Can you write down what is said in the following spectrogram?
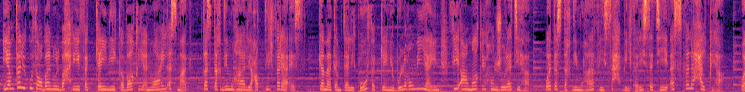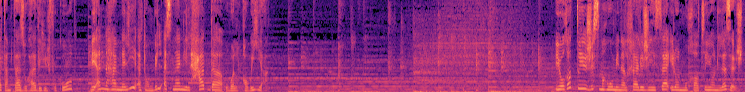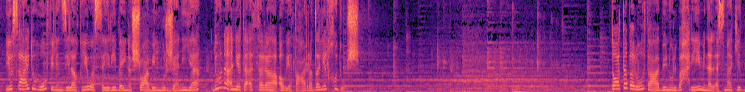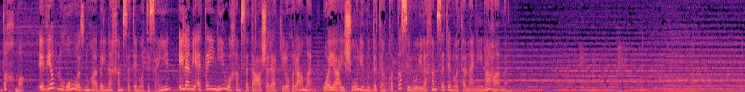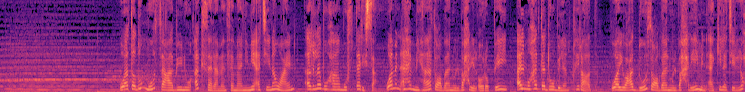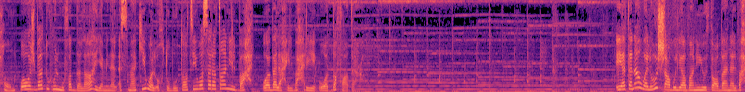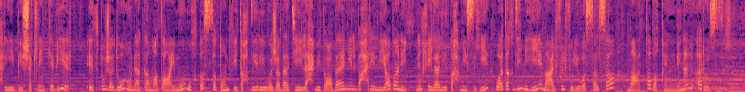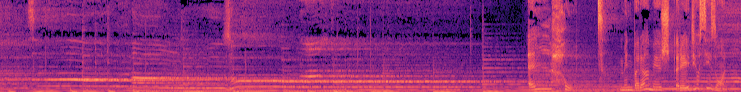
يمتلك ثعبان البحر فكين كباقي أنواع الأسماك تستخدمها لعض الفرائس. كما تمتلك فكين بلعوميين في أعماق حنجرتها وتستخدمها في سحب الفريسة أسفل حلقها. وتمتاز هذه الفكوك بأنها مليئة بالأسنان الحادة والقوية. يغطي جسمه من الخارج سائل مخاطي لزج يساعده في الانزلاق والسير بين الشعب المرجانية دون أن يتأثر أو يتعرض للخدوش. تعتبر ثعابين البحر من الأسماك الضخمة إذ يبلغ وزنها بين 95 إلى 215 كيلوغراما ويعيش لمدة قد تصل إلى 85 عاماً. وتضم الثعابين أكثر من 800 نوع أغلبها مفترسة ومن أهمها ثعبان البحر الأوروبي المهدد بالانقراض. ويعد ثعبان البحر من آكلة اللحوم ووجباته المفضلة هي من الأسماك والأخطبوطات وسرطان البحر وبلح البحر والضفادع. يتناول الشعب الياباني ثعبان البحر بشكل كبير. إذ توجد هناك مطاعم مختصة في تحضير وجبات لحم ثعبان البحر الياباني من خلال تحميصه وتقديمه مع الفلفل والصلصة مع طبق من الأرز. الحوت من برامج راديو سيزون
